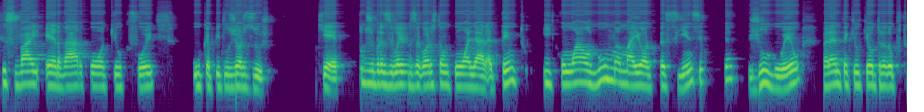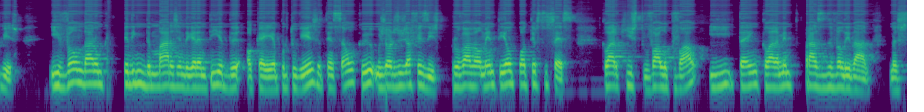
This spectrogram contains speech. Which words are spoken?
que se vai herdar com aquilo que foi o capítulo Jorge Jesus, que é todos os brasileiros agora estão com um olhar atento e com alguma maior paciência, julgo eu, perante aquilo que é o treinador português. E vão dar um bocadinho de margem de garantia de, ok, é português, atenção que o Jorge Jesus já fez isto. Provavelmente ele pode ter sucesso. Claro que isto vale o que vale e tem claramente prazo de validade, mas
